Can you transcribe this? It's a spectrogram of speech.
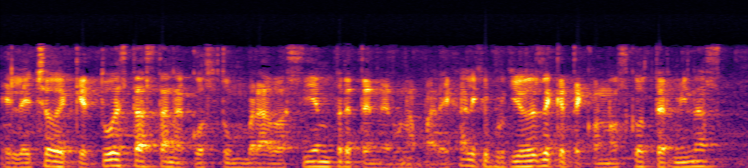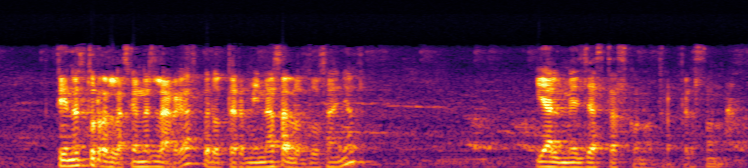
el hecho de que tú estás tan acostumbrado a siempre tener una pareja. Le dije, porque yo desde que te conozco terminas, tienes tus relaciones largas, pero terminas a los dos años y al mes ya estás con otra persona.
